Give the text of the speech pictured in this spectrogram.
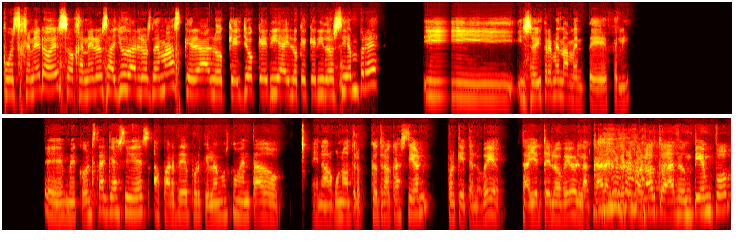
pues genero eso, genero esa ayuda en los demás, que era lo que yo quería y lo que he querido siempre y, soy tremendamente feliz. Eh, me consta que así es, aparte porque lo hemos comentado en alguna otra, que otra ocasión, porque te lo veo. O sea, yo te lo veo en la cara, yo que te conozco de hace un tiempo,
